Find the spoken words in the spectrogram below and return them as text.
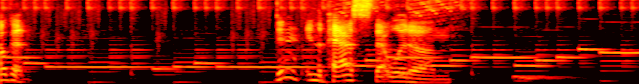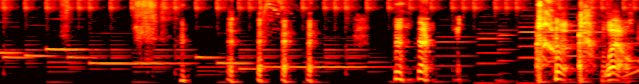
Oh, good. Didn't in the past that would um. well,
